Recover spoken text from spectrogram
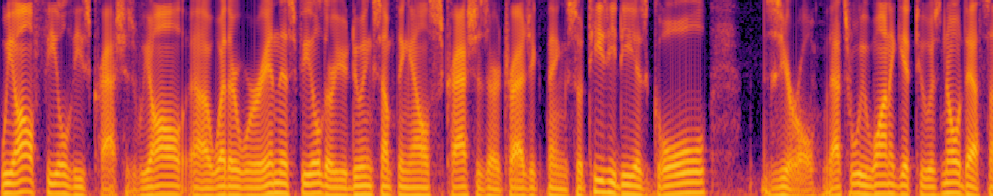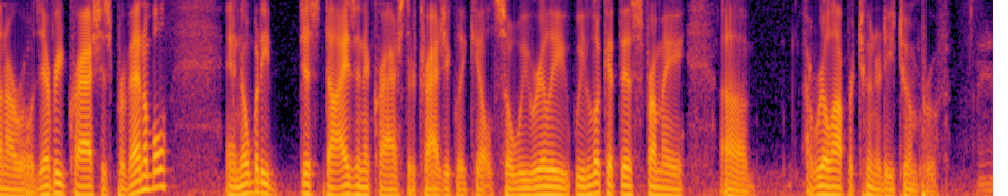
we all feel these crashes. We all, uh, whether we're in this field or you're doing something else, crashes are a tragic thing. So TZD is goal zero. That's what we want to get to is no deaths on our roads. Every crash is preventable, and nobody just dies in a crash. They're tragically killed. So we really we look at this from a uh, a real opportunity to improve. Yeah.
